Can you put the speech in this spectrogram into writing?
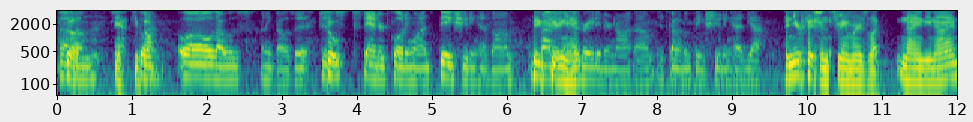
so um, yeah, keep Go going. on. Well, that was I think that was it. Just So- standard floating lines, big shooting heads on them. Big shooting heads. integrated or not, um, it's got to have a big shooting head. Yeah. And you're fishing streamers like 99%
